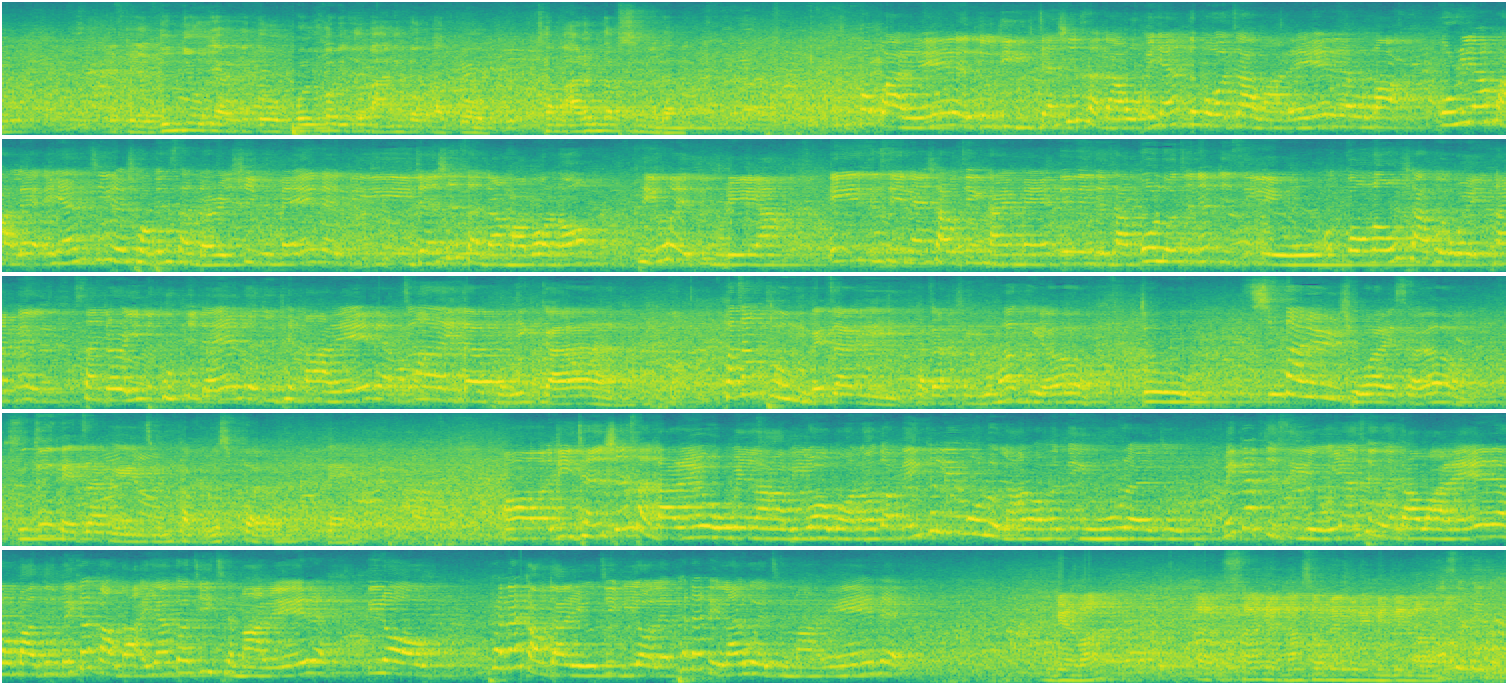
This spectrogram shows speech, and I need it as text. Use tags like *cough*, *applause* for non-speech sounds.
이렇게 눈요기하기도 볼거리도 많은 것 같고 참 아름답습니다. ဟုတ်ပါတယ်တဲ့သူဒီတန်ရှင်းစင်တာကိုအရန်သဘောကျပါတယ်တဲ့ဟိုမှာကိုရီးယားမှာလည်းအရန်ကြီးတဲ့ shopping center တွေရှိပေမဲ့တဲ့ဒီတန်ရှင်းစင်တာမှာပေါ့နော် ဖေးဝယ်သူတွေကအေးအေးဆေးဆေးနဲ့ရှောက်ကြည့်နိုင်မယ်တင်းတင်းကြပ်ကြပ်ကိုလိုချင်တဲ့ပစ္စည်းတွေကိုအကုန်လုံးရှာဖွေဝယ်ယူနိုင်မဲ့ center ကြီးတစ်ခုဖြစ်တယ်လို့သူထင်ပါတယ်တဲ့ 짜이다 보니까 화장품 매장이 가장 궁금하고요. 또 신발을 좋아해서요. 구두 매장에 좀 가보고 싶어요. 네. အော်ဒီ tension center တွေကိုဝင်လာပြီးတော့ပေါ့နော်သူ main ကလေးမို့လို့လာတော့မသိဘူးတဲ့သူ makeup ပစ္စည်းတွေကိုရန်စိတ်ဝင်စားပါတယ်တဲ့ဟိုမှာသူ makeup ကောင်တာအရင်တော့ကြည့်ချင်ပါတယ်တဲ့ပြီးတော့ဖက်နက်ကောင်တာတွေကိုကြည့်ပြီးတော့လည်းဖက်နက်တွေလိုက်ဝယ်ချင်ပါတယ်တဲ့ဟုတ်ကဲ့ပါအဲစားရနောက်ဆုံးလေးကိုလေးမေးပေးပါဦး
